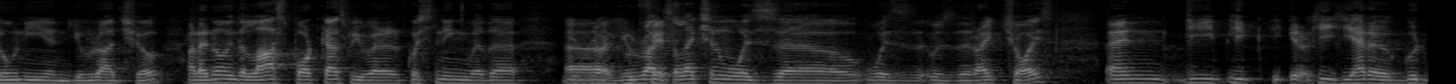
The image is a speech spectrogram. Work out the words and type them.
Dhoni and Yuvraj show. And I know in the last podcast we were questioning whether uh, Yuvraj Yuvraj's selection was uh, was was the right choice. And he he you know, he, he had a good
